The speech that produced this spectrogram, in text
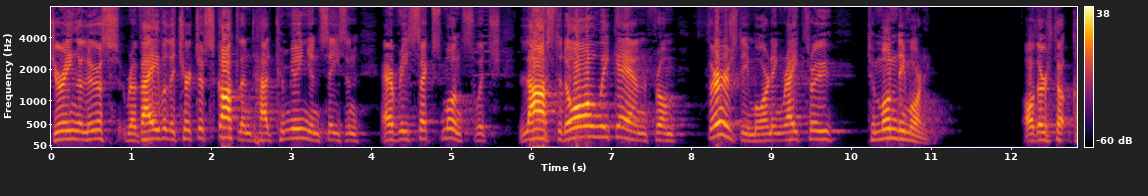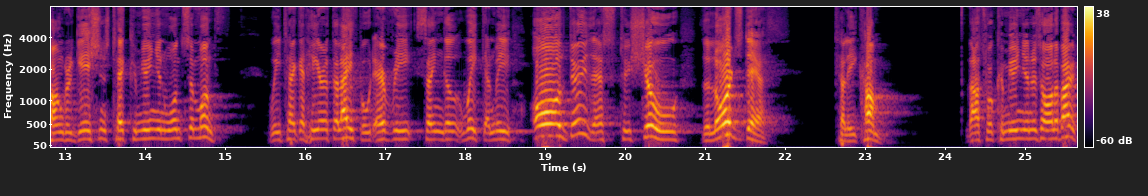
during the Lewis revival, the Church of Scotland had communion season every six months, which lasted all weekend from Thursday morning right through to Monday morning. Other th- congregations take communion once a month. We take it here at the lifeboat every single week, and we all do this to show the Lord's death till He come. That's what communion is all about.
